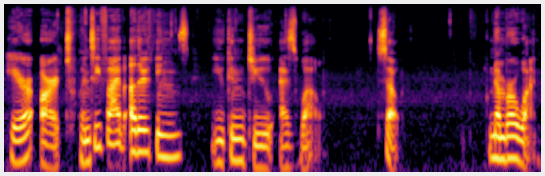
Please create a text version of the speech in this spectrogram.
Here are 25 other things you can do as well. So, number one,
